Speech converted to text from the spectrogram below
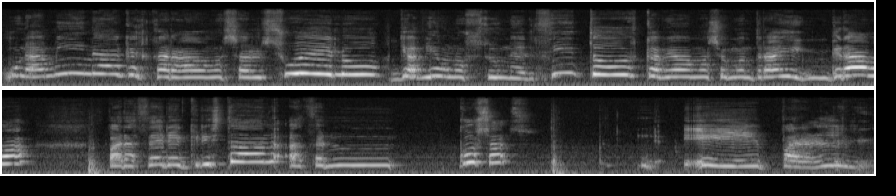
una mina que escalábamos al suelo, ya había unos tunelcitos que habíamos encontrado en grava para hacer el cristal, hacer cosas. Y para el...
